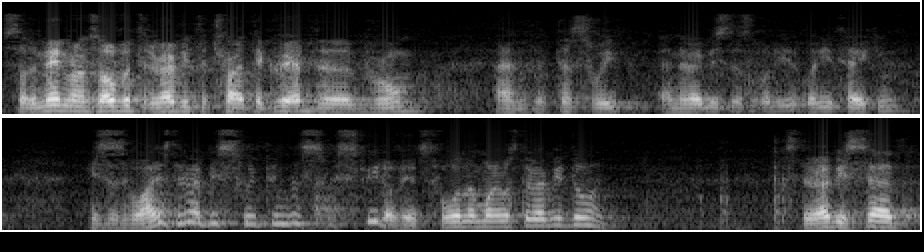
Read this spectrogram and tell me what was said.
So the man runs over to the Rebbe to try to grab the broom and to sweep, and the Rebbe says, what are you, what are you taking? He says, why is the Rebbe sweeping the street over here? It's four in the morning, what's the Rebbe doing? So the Rebbe said,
